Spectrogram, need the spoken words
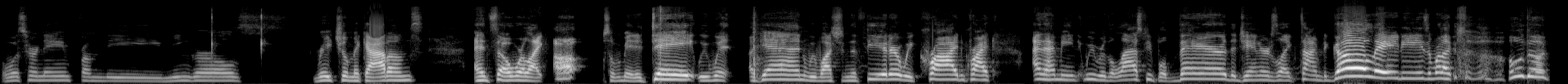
what was her name from the Mean Girls? Rachel McAdams. And so we're like, oh, so we made a date. We went again. We watched in the theater. We cried and cried. And I mean, we were the last people there. The janitor's like, time to go, ladies. And we're like, hold on,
